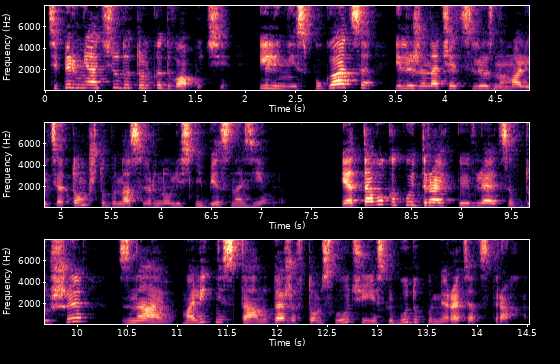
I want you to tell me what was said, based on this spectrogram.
Теперь мне отсюда только два пути. Или не испугаться, или же начать слезно молить о том, чтобы нас вернули с небес на землю. И от того, какой драйв появляется в душе, знаю, молить не стану, даже в том случае, если буду помирать от страха.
